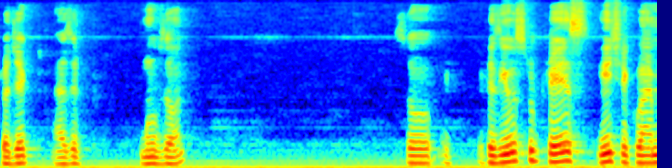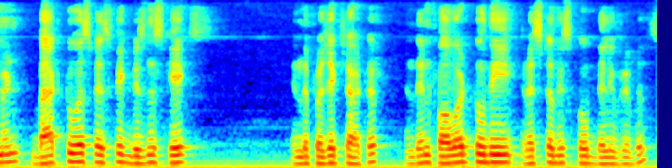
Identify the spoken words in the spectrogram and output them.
project as it moves on. So it It is used to trace each requirement back to a specific business case in the project charter and then forward to the rest of the scope deliverables.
